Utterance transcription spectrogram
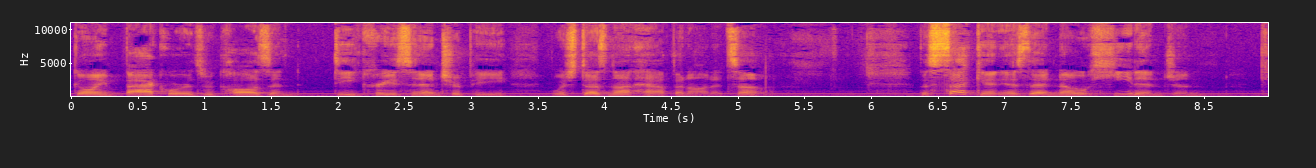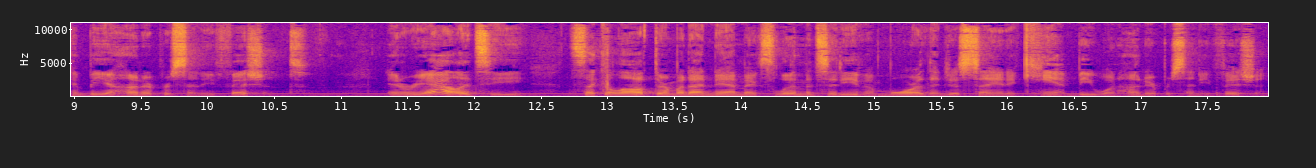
Going backwards would cause a decrease in entropy, which does not happen on its own. The second is that no heat engine can be 100% efficient. In reality, the second law of thermodynamics limits it even more than just saying it can't be 100% efficient.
